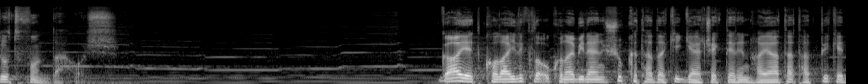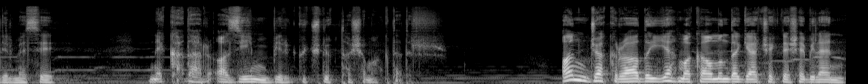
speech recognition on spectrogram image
lütfun da hoş.'' Gayet kolaylıkla okunabilen şu kıtadaki gerçeklerin hayata tatbik edilmesi ne kadar azim bir güçlük taşımaktadır. Ancak radiyeh makamında gerçekleşebilen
